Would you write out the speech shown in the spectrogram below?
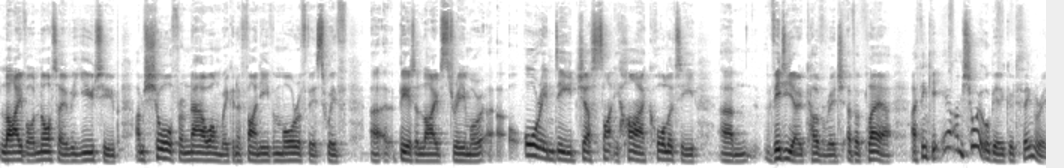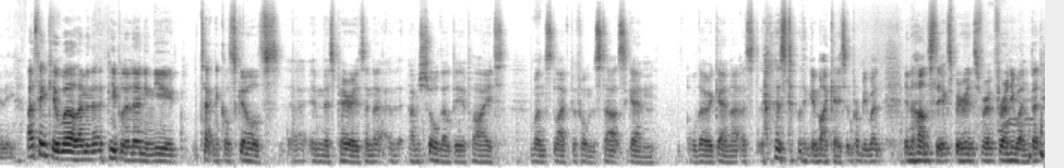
live or not over YouTube. I'm sure from now on we're going to find even more of this with, uh, be it a live stream or, uh, or indeed just slightly higher quality um, video coverage of a player. I think it, I'm sure it will be a good thing, really. I think it will. I mean, people are learning new technical skills uh, in this period, and uh, I'm sure they'll be applied once live performance starts again although again, I, st- I, still think in my case it probably won't enhance the experience for for anyone. But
